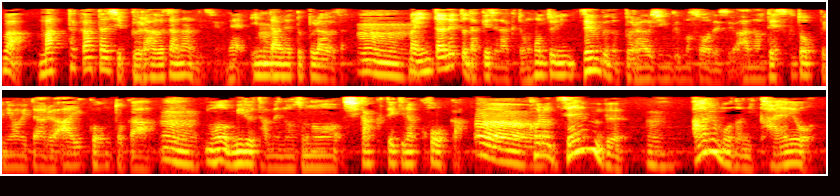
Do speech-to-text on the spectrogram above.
まあ、全く新しいブラウザなんですよね。インターネットブラウザ。うん。まあ、インターネットだけじゃなくても、本当に全部のブラウジングもそうですよ。あの、デスクトップに置いてあるアイコンとかうん。も見るためのその視覚的な効果。うん。これを全部うん。あるものに変えよう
